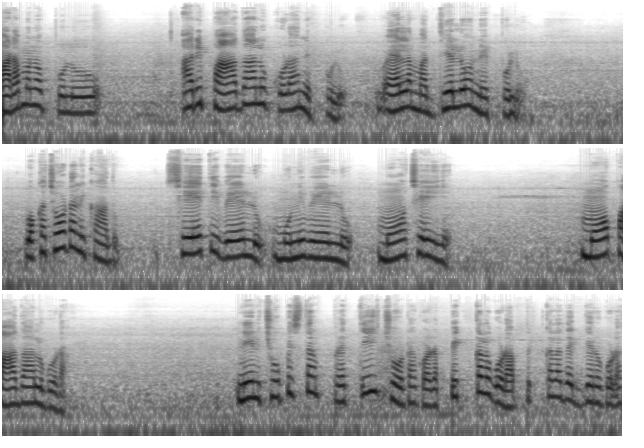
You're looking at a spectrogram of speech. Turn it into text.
మడమ నొప్పులు అరి పాదాలు కూడా నొప్పులు వేళ్ళ మధ్యలో నొప్పులు. ఒక చోటని కాదు చేతి వేళ్ళు మునివేళ్ళు మోచేయి మో పాదాలు కూడా. నేను చూపిస్తున్న ప్రతి చోట కూడా పిక్కలు కూడా పిక్కల దగ్గర కూడా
